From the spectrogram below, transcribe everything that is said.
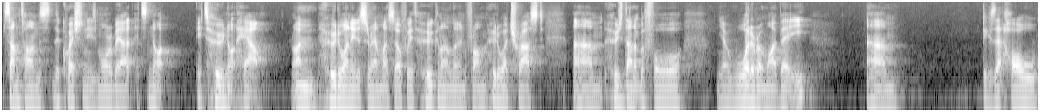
sometimes the question is more about it's not it's who not how right? Mm. who do i need to surround myself with? Who can i learn from? Who do i trust? Um, who's done it before? You know whatever it might be. Um, because that whole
